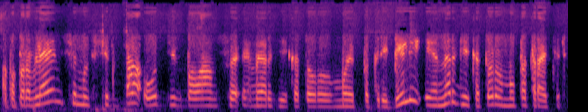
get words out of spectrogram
А поправляемся мы всегда от дисбаланса энергии, которую мы потребили, и энергии, которую мы потратили.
